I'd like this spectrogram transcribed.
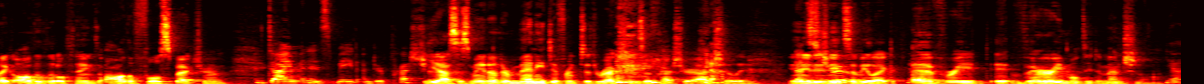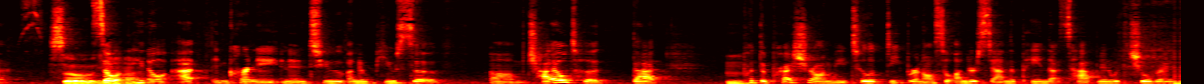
like all the little things all the full spectrum A diamond is made under pressure. Yes, it's made under many different directions of pressure. Actually, That's it needs to be like Yeah. every it, very multidimensional. Yes. So, So yeah. you know, at, incarnating into an abusive um, childhood, that Mm. put the pressure on me to look deeper and also understand the pain that's happening with children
